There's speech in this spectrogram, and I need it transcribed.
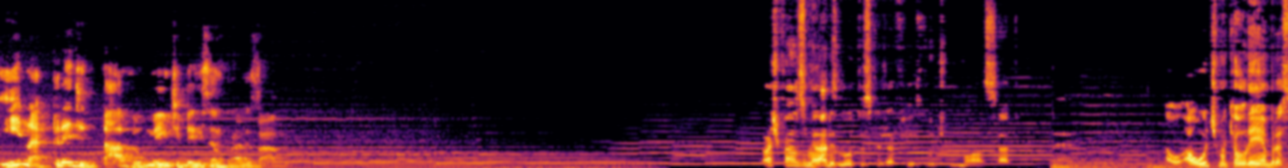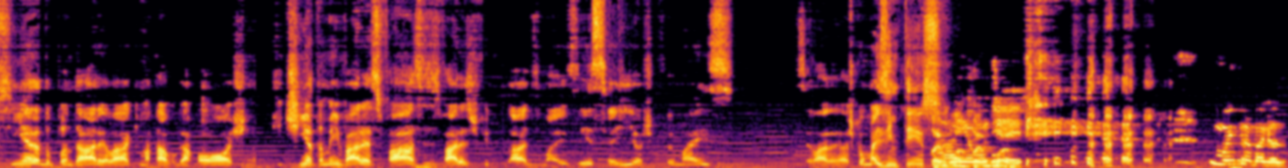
Inacreditavelmente bem centralizado. Eu acho que foi uma das melhores lutas que eu já fiz no último boss, sabe? A, a, última que eu lembro, assim, era do Pandaria lá, que matava o Garrosh, que tinha também várias fases, várias dificuldades, mas esse aí eu acho que foi mais. Sei lá, acho que foi o mais intenso. Foi bom, Ai, eu foi odiei. Muito trabalhoso.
